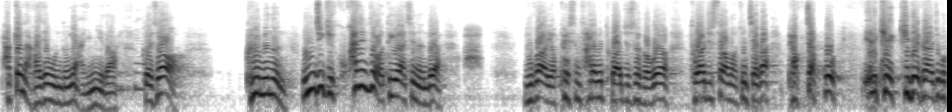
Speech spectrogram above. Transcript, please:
밖에 나가야 운동이 아닙니다. 그래서 그러면은 움직이고 화장실 어떻게 가시는데요? 아, 누가 옆에 있으면 사람이 도와줘서 가고요. 도와줄 사람 없으면 제가 벽 잡고 이렇게 기대 가지고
